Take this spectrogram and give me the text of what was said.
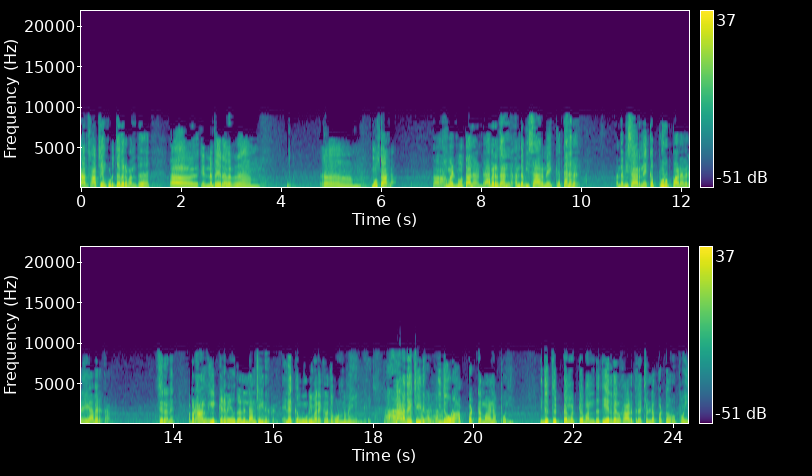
நான் சாட்சியம் கொடுத்தவர் வந்து என்ன பேர் அவர் மோத்தாலா. அம், மோத்தாலா அகமது மோத்தாலாண்டு அவர்தான் அந்த விசாரணைக்கு தலைவர். அந்த விசாரணைக்கு பொறுப்பானவரே அவர் தான் சரிதானே? அப்ப நான் ஏற்கனவே இதெல்லாம் எல்லாம் செய்திருக்கேன் எனக்கு மூடி மறைக்கிறதுக்கு ஒண்ணுமே இல்லை. நான் அதை செய்திருக்கேன் இது ஒரு அப்பட்டமான பொய். இது திட்டமிட்டு வந்து தேர்தல் காலத்துல சொல்லப்பட்ட ஒரு பொய்.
